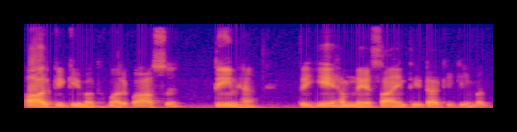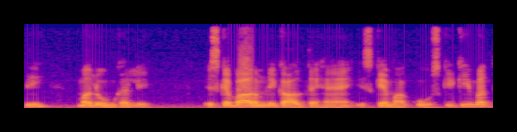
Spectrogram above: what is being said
आर की कीमत हमारे पास तीन है। तो ये हमने साइन थीटा की कीमत भी मालूम कर ली। इसके बाद हम निकालते हैं इसके माकूस की कीमत,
